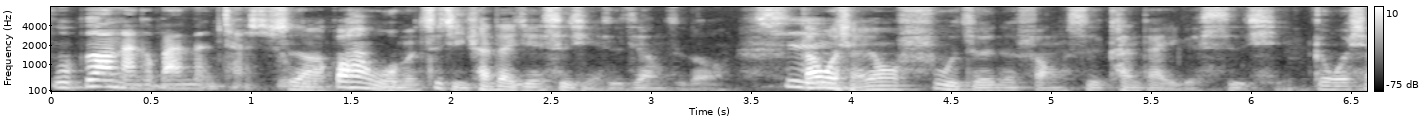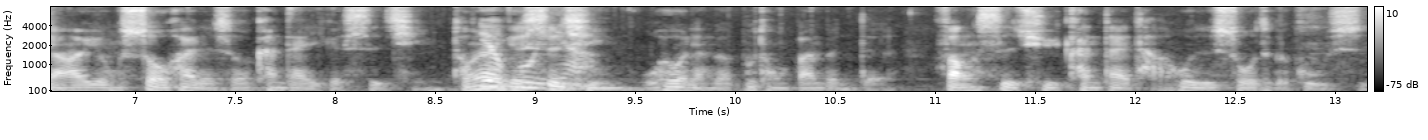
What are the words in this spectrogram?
我不知道哪个版本才是我。是啊，包含我们自己看待一件事情也是这样子的哦。是。当我想用负责任的方式看待一个事情，跟我想要用受害的时候看待一个事情，同样一个事情，我会有两个不同版本的方式去看待它，或者说这个故事，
